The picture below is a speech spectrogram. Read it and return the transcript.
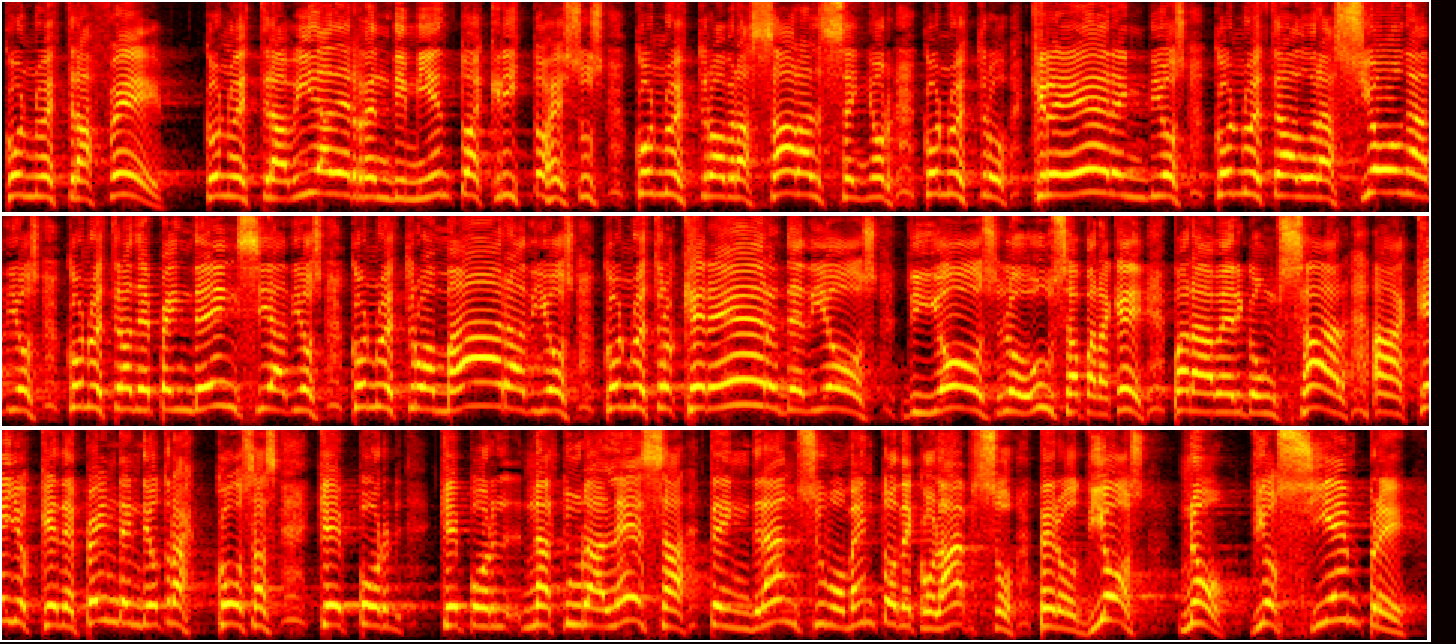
con nuestra fe, con nuestra vida de rendimiento a Cristo Jesús, con nuestro abrazar al Señor, con nuestro creer en Dios, con nuestra adoración a Dios, con nuestra dependencia a Dios, con nuestro amar a Dios, con nuestro querer de Dios. Dios lo usa para qué? Para avergonzar a aquellos que dependen de otras cosas que por, que por naturaleza tendrán su momento de colapso, pero Dios no, Dios siempre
